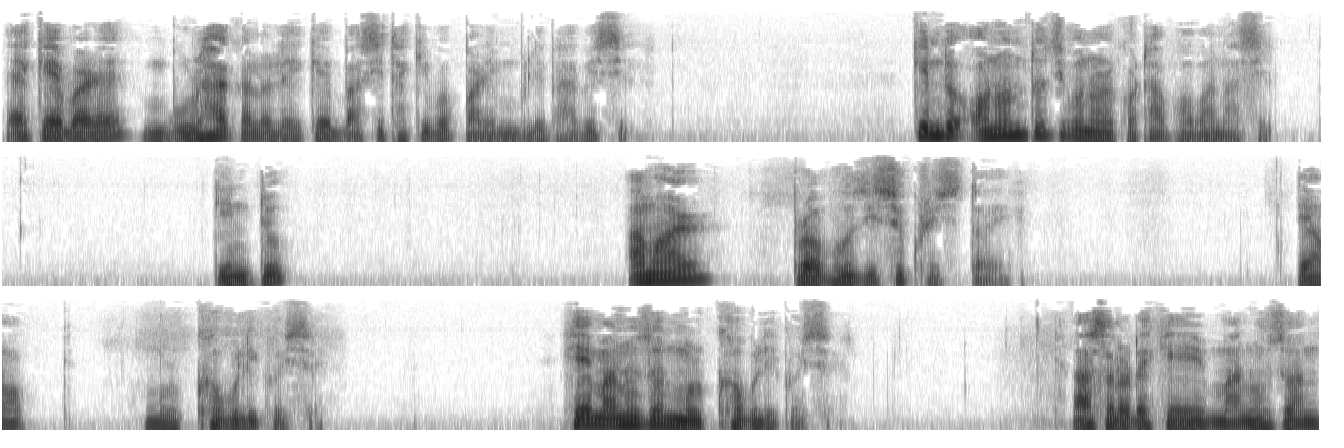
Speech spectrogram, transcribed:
একেবাৰে বুঢ়া কাললৈকে বাচি থাকিব পাৰিম বুলি ভাবিছিল। কিন্তু অনন্ত জীৱনৰ কথা ভবা নাছিল। কিন্তু আমাৰ প্ৰভু যীশুখ্ৰীষ্টই তেওঁক মূৰ্খ বুলি কৈছে। সেই মানুহজন মূৰ্খ বুলি কৈছে। আচলতে সেই মানুহজন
